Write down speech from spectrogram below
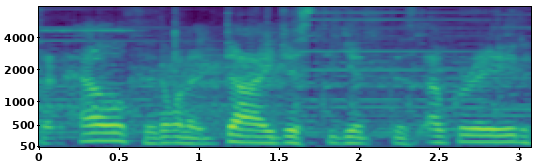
that health. I don't want to die just to get this upgrade.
